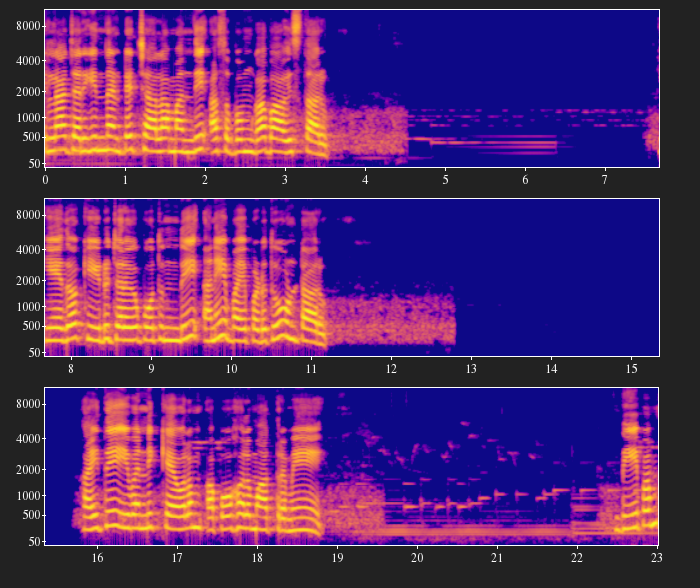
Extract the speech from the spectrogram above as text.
ఇలా జరిగిందంటే చాలామంది అశుభంగా భావిస్తారు. ఏదో కీడు జరగబోతుంది అని భయపడుతూ ఉంటారు. అయితే ఇవన్నీ కేవలం అపోహలు మాత్రమే. దీపం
